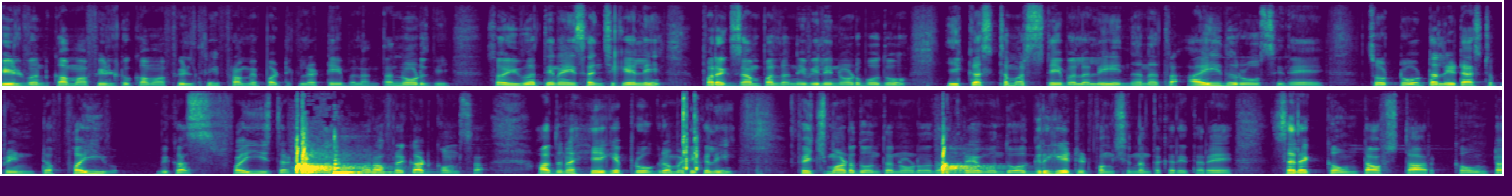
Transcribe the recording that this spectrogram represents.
field one comma field two comma field three from a particular table ಅಂತ ನೋಡಿದ್ವಿ. ಸೊ ಇವತ್ತಿನ ಈ ಸಂಚಿಕೆಯಲ್ಲಿ ಫಾರ್ ಎಕ್ಸಾಂಪಲ್ ನೀವು ಇಲ್ಲಿ ನೋಡ್ಬೋದು, ಈ ಕಸ್ಟಮರ್ಸ್ ಟೇಬಲಲ್ಲಿ ನನ್ನ ಹತ್ರ ಐದು ರೋಸ್ ಇದೆ. So total it has to print five because five is the total number of record counts ಅದನ್ನು ಹೇಗೆ ಪ್ರೋಗ್ರಾಮೆಟಿಕಲಿ ಫೆಚ್ ಮಾಡೋದು ಅಂತ ನೋಡೋದಾದರೆ, ಒಂದು ಅಗ್ರಿಗೇಟೆಡ್ ಫಂಕ್ಷನ್ ಅಂತ ಕರೀತಾರೆ. Select count of star count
